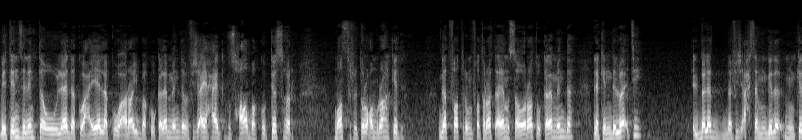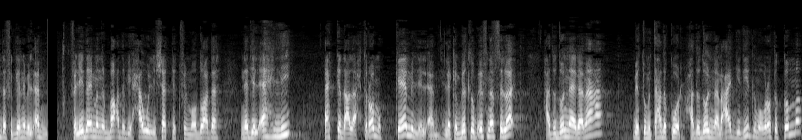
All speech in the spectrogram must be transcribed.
بتنزل أنت واولادك وعيالك وقرايبك وكلام من ده مفيش أي حاجة وأصحابك وبتسهر مصر طول عمرها كده. جت فترة من فترات أيام الثورات وكلام من ده. لكن دلوقتي البلد مفيش أحسن من كده من كده في الجانب الأمني. فليه دايما البعض بيحاول يشكك في الموضوع ده؟ النادي الأهلي أكد على احترامه كامل للأمن لكن بيطلب إيه في نفس الوقت؟ حددوا لنا يا جماعة بيطلب من اتحاد الكورة. حددوا لنا ميعاد جديد لمباراة القمة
